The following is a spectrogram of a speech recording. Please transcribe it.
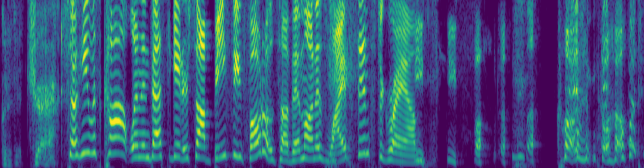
Gonna get jacked. So he was caught when investigators saw beefy photos of him on his wife's Instagram, He photos. quote unquote.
